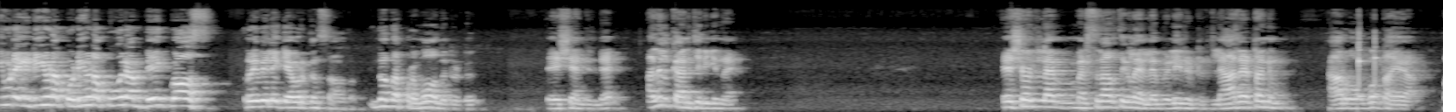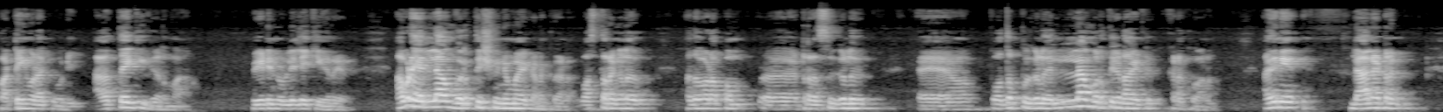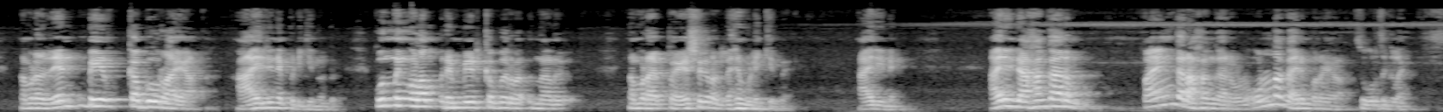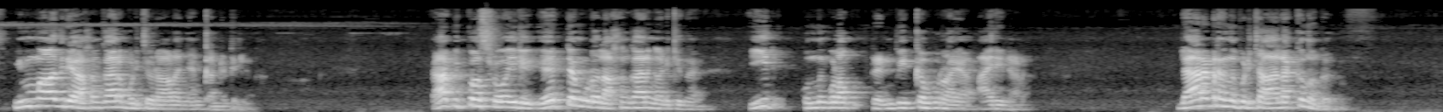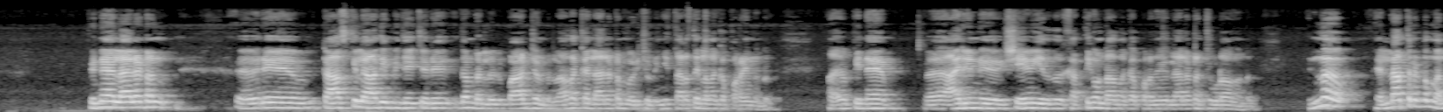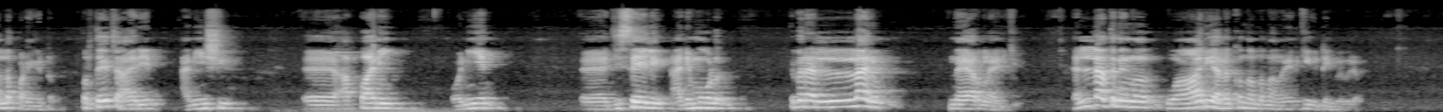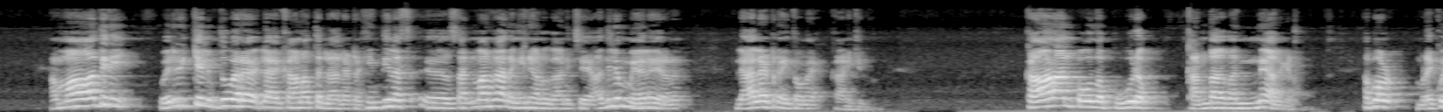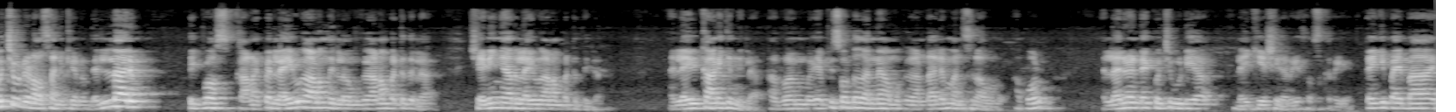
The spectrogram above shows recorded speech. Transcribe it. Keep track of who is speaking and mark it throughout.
Speaker 1: ഇടിയുടെ ഇടിയുടെ പൊടിയുടെ പൂരം ബിഗ് ബോസ് റിവ്യൂലേക്ക് എവർക്കും സ്വാഗതം. ഇന്നത്തെ പ്രൊമോ വന്നിട്ടുണ്ട് ഏഷ്യാനെറ്റിന്റെ അതിൽ കാണിച്ചിരിക്കുന്ന ഏഷ്യാനെറ്റിലെ മത്സരാർത്ഥികളെ എല്ലാം വെളിയിലിട്ടിട്ട് ലാലേട്ടനും ആ റോബോട്ടായ പട്ടിയും കൂടെ കൂടി അകത്തേക്ക് കയറുന്ന വീടിനുള്ളിലേക്ക് കയറുകയാണ്. അവിടെ എല്ലാം വൃത്തിശൂന്യമായി കിടക്കുകയാണ്. വസ്ത്രങ്ങൾ അതോടൊപ്പം ഡ്രസ്സുകൾ പുതപ്പുകൾ എല്ലാം വൃത്തികേടായിട്ട് കിടക്കുകയാണ്. അതിന് ലാലേട്ടൻ നമ്മുടെ രൺബീർ കപൂറായ ആര്യനെ പിടിക്കുന്നുണ്ട്. കുന്നുംകുളം രൺബീർ കപൂർ എന്നാണ് നമ്മുടെ പ്രേക്ഷകർ എല്ലാവരും വിളിക്കുന്നത് ആര്യനെ. ആര്യന്റെ അഹങ്കാരം ഭയങ്കര അഹങ്കാരമാണ്. ഉള്ള കാര്യം പറയാ സുഹൃത്തുക്കളെ. ഇമാതിരി അഹങ്കാരം പിടിച്ച ഒരാളെ ഞാൻ കണ്ടിട്ടില്ല. ആ ബിഗ് ബോസ് ഷോയിൽ ഏറ്റവും കൂടുതൽ അഹങ്കാരം കാണിക്കുന്ന ഈ കുന്നുംകുളം രൺബീർ കപൂറായ ആര്യനാണ്. ഡയറക്ടർ എന്ന് പിടിച്ച് അലക്കുന്നുണ്ട്. പിന്നെ ലാലേട്ടൻ ഒരു ടാസ്കിൽ ആദ്യം വിജയിച്ചൊരു ഇതുണ്ടല്ലോ ഒരു ബാഡ്ജ് ഉണ്ടല്ലോ അതൊക്കെ ലാലേട്ടൻ മേടിച്ചോണ്ട് ഇനി തരത്തില്ലെന്നൊക്കെ പറയുന്നുണ്ട്. പിന്നെ ആര്യൻ ഷേവ് ചെയ്തത് കത്തി കൊണ്ടാന്നൊക്കെ പറഞ്ഞ് ലാലേട്ടൻ ചൂടാവുന്നുണ്ട്. ഇന്ന് എല്ലാത്തിനും നല്ല പണി കിട്ടും. പ്രത്യേകിച്ച് ആര്യൻ അനീഷ് അപ്പാനി ഒനിയൻ ജിസേൽ അനിമോൾ ഇവരെല്ലാവരും നേറിലായിരിക്കും എല്ലാത്തിനും ഇന്ന് വാരി അലക്കുന്നുണ്ടെന്നാണ് എനിക്ക് കിട്ടിയ വിവരം. അമാതിരി ഒരിക്കലും ഇതുവരെ കാണാത്ത ലാലേട്ടൻ. ഹിന്ദിയിലെ സൽമാൻ ഖാൻ എങ്ങനെയാണോ കാണിച്ചത് അതിലും മേലെയാണ് ലാലേട്ടൻ ഇത്തവണ കാണിക്കുന്നത്. കാണാൻ പോകുന്ന പൂരം കണ്ടാൽ തന്നെ അറിയണം. അപ്പോൾ നമ്മുടെ കൊച്ചുകുട്ടിയുടെ അവസാനിക്കുന്നത്. എല്ലാവരും ബിഗ് ബോസ് കാണാം. ഇപ്പം ലൈവ് കാണുന്നില്ല നമുക്ക് കാണാൻ പറ്റത്തില്ല. ശനി ഞായർ ലൈവ് കാണാൻ പറ്റത്തില്ല. ലൈവ് കാണിക്കുന്നില്ല. അപ്പം എപ്പിസോഡ് തന്നെ നമുക്ക് കണ്ടാലും മനസ്സിലാവുള്ളൂ. അപ്പോൾ എല്ലാവരും എന്റെ കൊച്ചുകുട്ടിയെ ലൈക്ക് ചെയ്യുക ഷെയർ ചെയ്യുക സബ്സ്ക്രൈബ് ചെയ്യുക. Thank you bye bye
